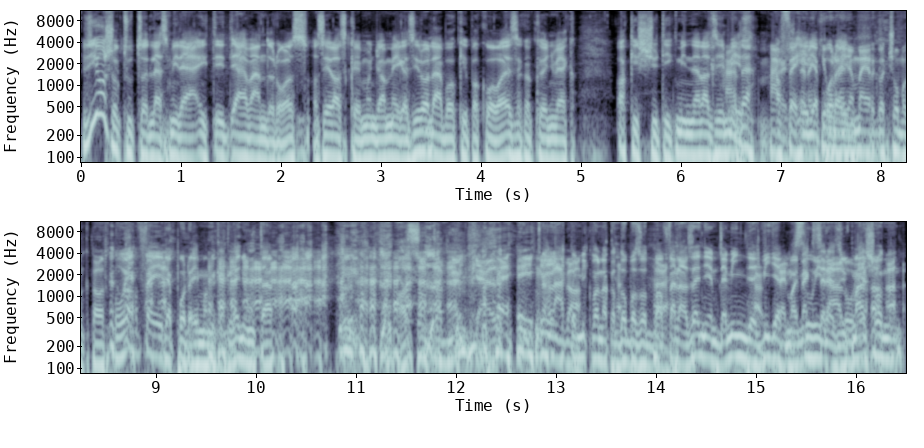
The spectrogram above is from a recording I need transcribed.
Ez Jó sok cuccod lesz, mire itt, itt elvándorolsz. Azért azt kell, hogy mondjam, még az irodából kipakolva ezek a könyvek, a kis sütik, minden azért Hát mész. de, A fehérje hogy a merga csomagtartója. A fehérje poraim, amiket lenyúltál. Azt mondtam, nem kell. Látom, van. mik vannak a dobozodban fele az enyém, de mindegy, Hát, vigyed, majd megszerezzük máshonnan.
